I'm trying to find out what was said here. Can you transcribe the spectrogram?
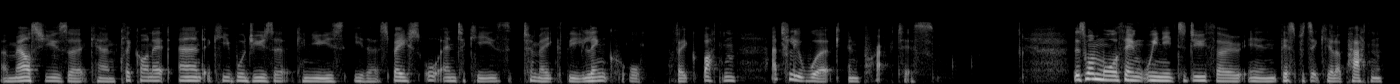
a mouse user can click on it, and a keyboard user can use either space or enter keys to make the link or fake button actually work in practice. There's one more thing we need to do though in this particular pattern,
